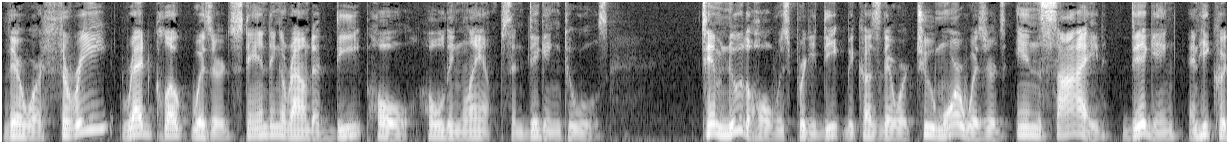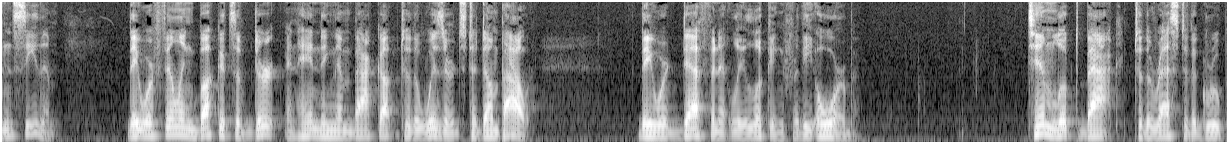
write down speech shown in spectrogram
There were three red cloaked wizards standing around a deep hole, holding lamps and digging tools. Tim knew the hole was pretty deep because there were two more wizards inside digging and he couldn't see them. They were filling buckets of dirt and handing them back up to the wizards to dump out. They were definitely looking for the orb. Tim looked back to the rest of the group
